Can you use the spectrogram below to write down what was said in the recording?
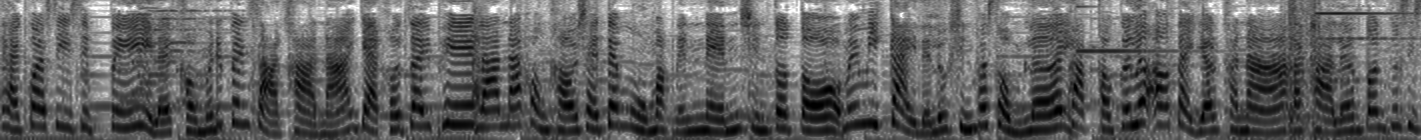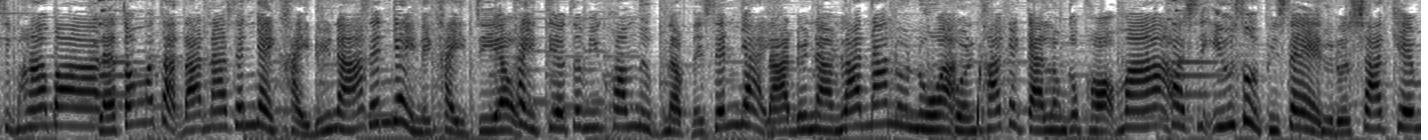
แท้ๆกว่า 40 ปี และเขาไม่ได้เป็นสาขานะ อย่าเข้าใจผิดร้านหน้าของเขาใช้แต่หมูหมักเน้นๆชิ้นโตๆไม่มีไก่และลูกชิ้นผสมเลยผักเขาก็เลือกเอาแต่ยอดคะน้าราคาเริ่มต้นคือ 45 บาท และต้องมาจัดด้านหน้าเส้นใหญ่ไข่ด้วยนะ เส้นใหญ่ในไข่เจียวไข่เจียวจะมีความหนึบหนับในเส้นใหญ่ราดด้วยน้ำราดหน้านัวๆควรค่าแก่การลงกระเพาะมากผัดซีอิ๊วสูตรพิเศษคือรสชาติเข้ม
